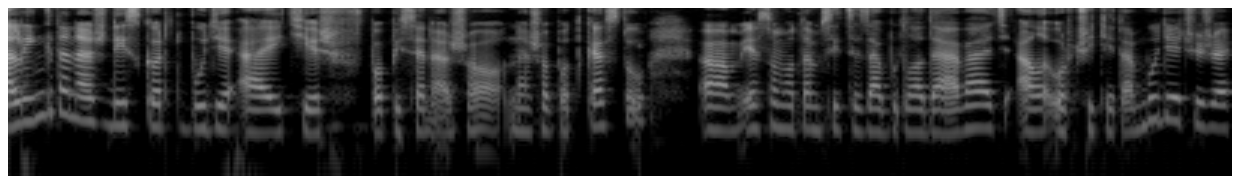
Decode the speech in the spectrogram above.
A link na náš Discord bude aj tiež v popise nášho, nášho podcastu. Um, ja som ho tam síce zabudla dávať, ale určite tam bude, čiže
